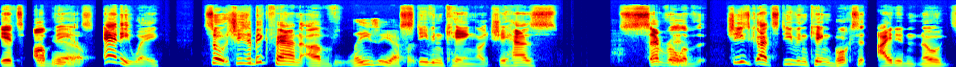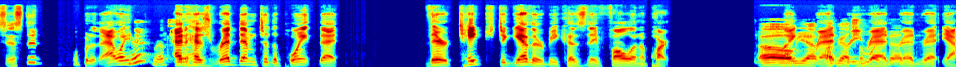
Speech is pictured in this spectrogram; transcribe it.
It's obvious. Anyway, so she's a big fan of lazy effort. Stephen King. Like she has several Yeah. of the. She's got Stephen King books that I didn't know existed. We'll put it that way. Yeah, And has read them to the point that they're taped together because they've fallen apart. Oh like yeah, read, I've got some like reread, that. read, read. Yeah.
